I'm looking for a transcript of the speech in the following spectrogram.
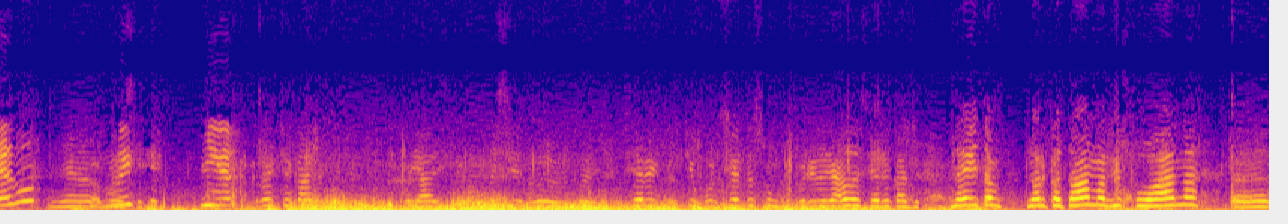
Ні, Ми- Ні. Коротше, каже, той, Сірий, типу, всі ті сумки перевіряли, Сірий каже, в неї там наркота, марихуана, е,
